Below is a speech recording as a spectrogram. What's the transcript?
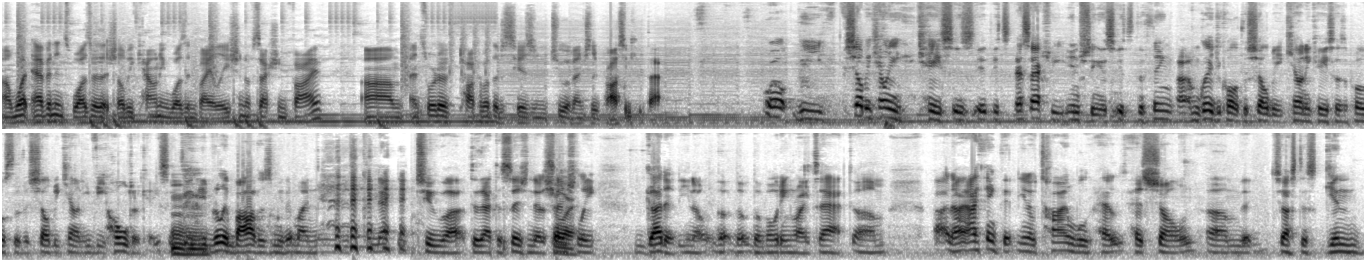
Um, what evidence was there that Shelby County was in violation of Section 5? Um, and sort of talk about the decision to eventually prosecute that. Well, the Shelby County case is it, it's that's actually interesting. It's, it's the thing. I'm glad you call it the Shelby County case as opposed to the Shelby County v. Holder case. It, it, it really bothers me that my name is connected to uh, to that decision that Sure. essentially gutted, you know, the, the, the Voting Rights Act. Um, and I, I think that you know time will has, has shown um, that Justice Gin,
